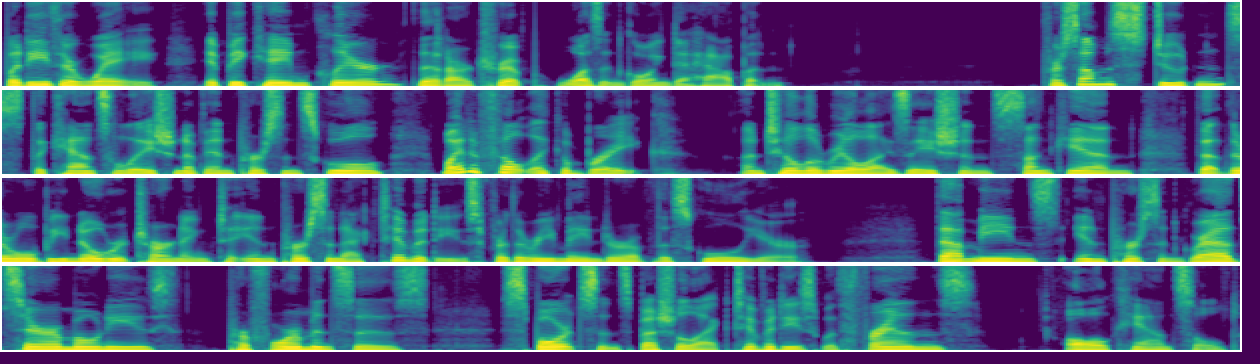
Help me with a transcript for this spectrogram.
But either way, it became clear that our trip wasn't going to happen. For some students, the cancellation of in person school might have felt like a break until the realization sunk in that there will be no returning to in person activities for the remainder of the school year. That means in person grad ceremonies, performances, sports and special activities with friends, all canceled.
